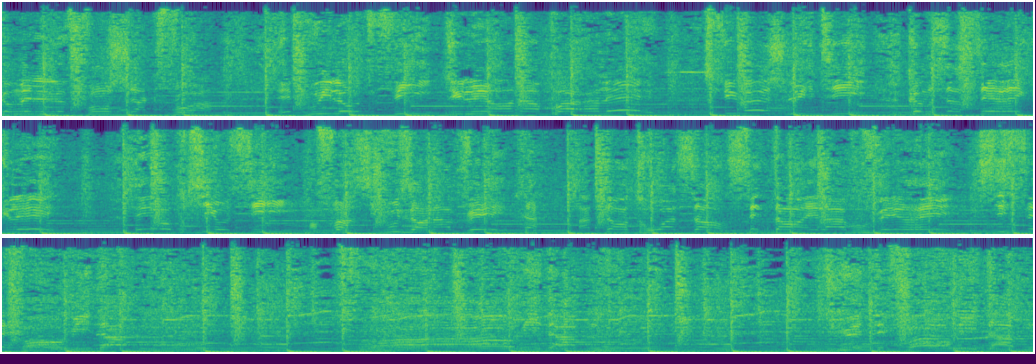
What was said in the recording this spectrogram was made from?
comme elles le font chaque fois. Et puis l'autre fille, tu lui en as parlé. Si tu veux, je lui dis, comme ça c'est réglé. Et au petit aussi, enfin si vous en avez. Attends 3 ans, 7 ans, et là vous verrez si c'est formidable. Formidable. Tu étais formidable,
